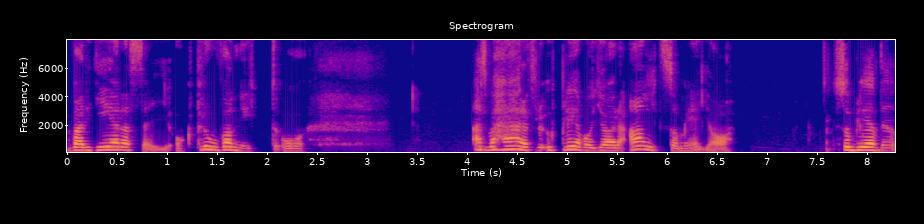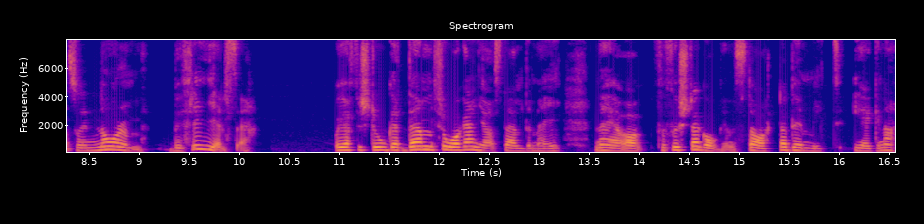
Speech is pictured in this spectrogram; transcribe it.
variera sig och prova nytt och att vara här för att uppleva och göra allt som är jag så blev det en så enorm befrielse. Och jag förstod att den frågan jag ställde mig när jag för första gången startade mitt egna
